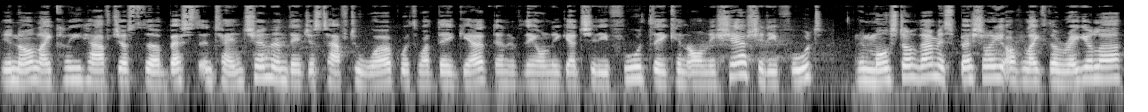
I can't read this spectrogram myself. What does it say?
you know, likely have just the best intention and they just have to work with what they get. And if they only get shitty food, they can only share shitty food. And most of them, especially of like the regular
